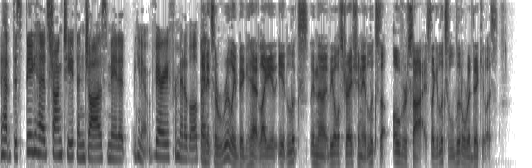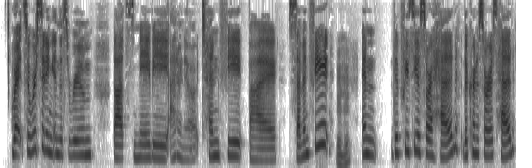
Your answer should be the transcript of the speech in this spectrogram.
It had this big head, strong teeth, and jaws made it, you know, very formidable. But and it's a really big head. Like it, it looks in the the illustration, it looks oversized. Like it looks a little ridiculous. Right. So we're sitting in this room that's maybe, I don't know, 10 feet by 7 feet. Mm-hmm. And the plesiosaur head, the Kronosaurus head,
